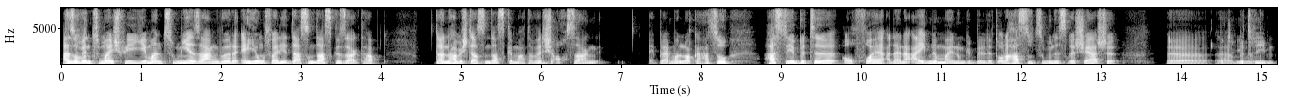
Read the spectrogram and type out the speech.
Also, wenn zum Beispiel jemand zu mir sagen würde, ey Jungs, weil ihr das und das gesagt habt, dann habe ich das und das gemacht, dann würde ich auch sagen, ey, bleib mal locker. Hast du, hast du dir bitte auch vorher deine eigene Meinung gebildet oder hast du zumindest Recherche äh, äh betrieben. betrieben?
